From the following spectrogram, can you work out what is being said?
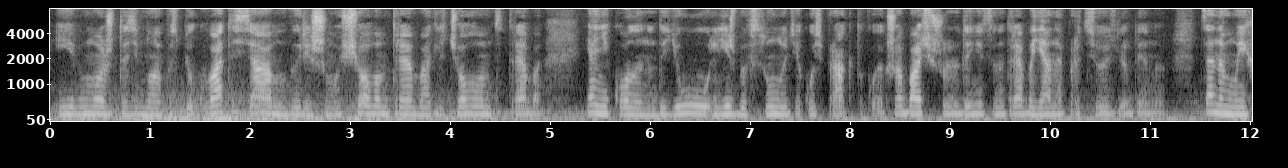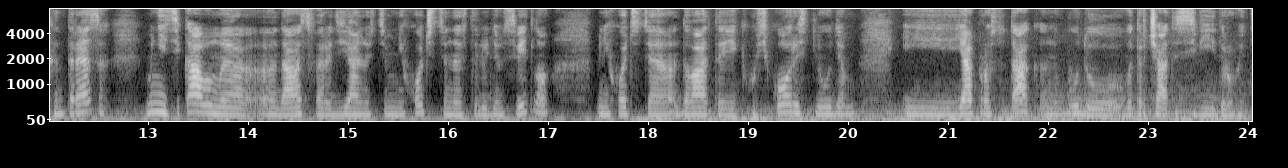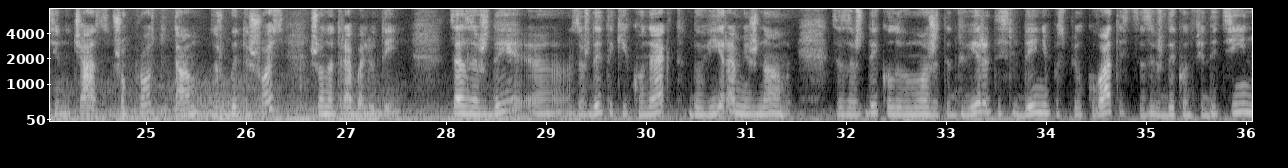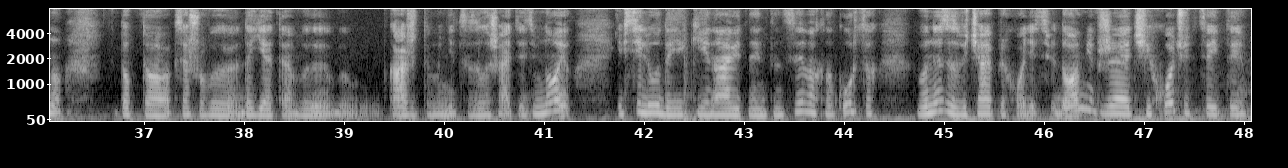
і ви можете зі мною поспілкуватися. Ми вирішимо, що вам треба, для чого вам це треба. Я ніколи не даю ліж би всунуть якусь практику. Якщо я бачу, що людині це не треба, я не працюю з людиною. Це не в моїх інтересах. Мені цікаво, моя е, да, сфера діяльності. Мені хочеться нести людям світло, мені хочеться давати якусь користь людям. І я просто так не буду витрачати свій дорогоцінний час, щоб просто там зробити щось, що не треба людині. Це завжди, е, завжди такий конект, довіра між нами. Це завжди, коли ви можете довіритись людині, поспілкуватись, це завжди конфіденційно. Тобто, все, що ви даєте, ви, кажете мені, це залишається зі мною. І всі люди, які навіть на інтенсивах, на курсах, вони зазвичай приходять свідомі вже чи хочуть це йти.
